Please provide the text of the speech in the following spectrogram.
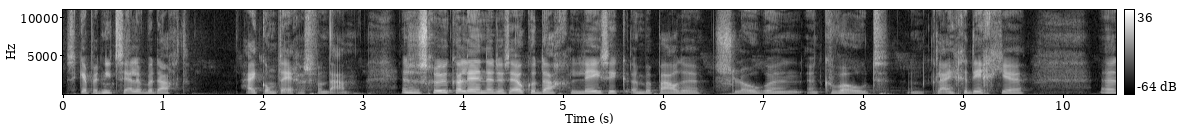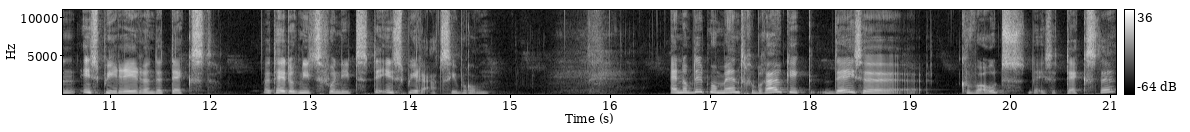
Dus ik heb het niet zelf bedacht, hij komt ergens vandaan. En een scheurkalender, dus elke dag lees ik een bepaalde slogan, een quote, een klein gedichtje, een inspirerende tekst. Het heet ook niets voor niets de inspiratiebron. En op dit moment gebruik ik deze quotes, deze teksten,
